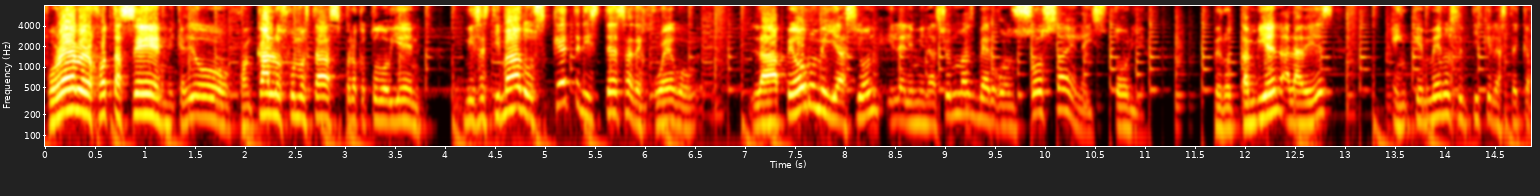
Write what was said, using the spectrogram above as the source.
Forever JC, mi querido Juan Carlos, ¿cómo estás? Espero que todo bien. Mis estimados, qué tristeza de juego. La peor humillación y la eliminación más vergonzosa en la historia. Pero también a la vez en que menos sentí que el Azteca.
